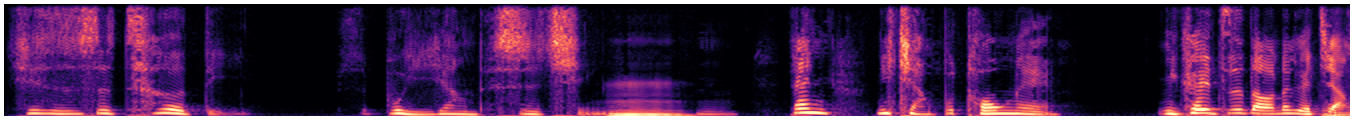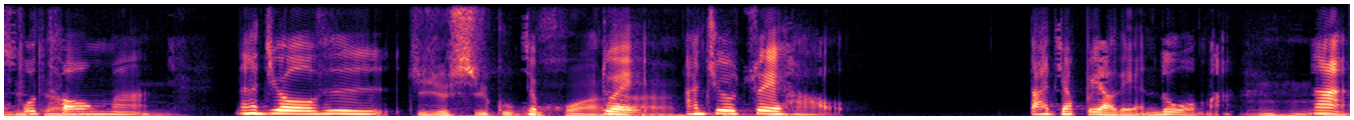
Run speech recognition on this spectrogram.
其实是彻底是不一样的事情。嗯嗯，但你讲不通哎，你可以知道那个讲不通吗？那就是这就尸骨不化。对，那就最好大家不要联络嘛。那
